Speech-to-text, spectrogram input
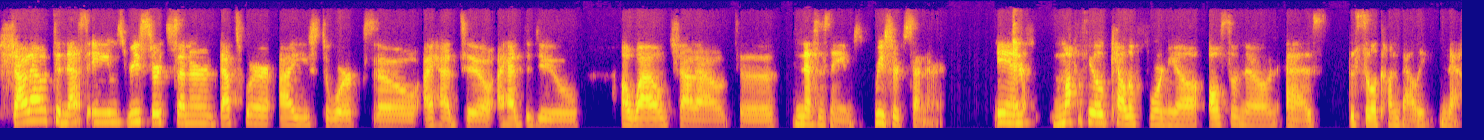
shout out to NASA Ames Research Center. That's where I used to work. So I had to, I had to do a wild shout out to NASA Ames Research Center in Moffett California, also known as the Silicon Valley NASA.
